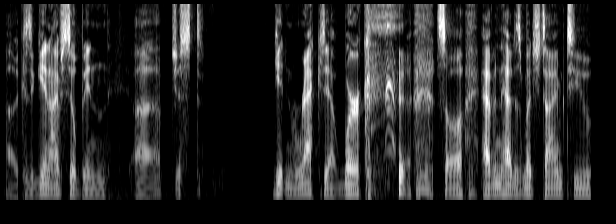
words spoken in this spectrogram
because, uh, again, I've still been uh, just getting wrecked at work. So haven't had as much time to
